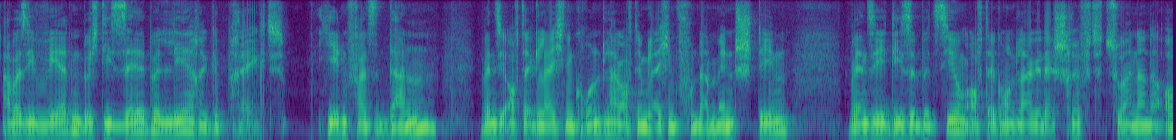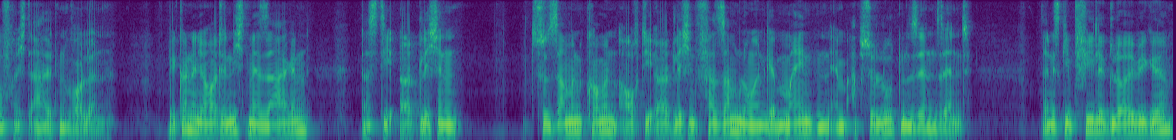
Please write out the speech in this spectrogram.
aber sie werden durch dieselbe Lehre geprägt. Jedenfalls dann, wenn sie auf der gleichen Grundlage, auf dem gleichen Fundament stehen, wenn sie diese Beziehung auf der Grundlage der Schrift zueinander aufrechterhalten wollen. Wir können ja heute nicht mehr sagen, dass die örtlichen Zusammenkommen auch die örtlichen Versammlungen, Gemeinden im absoluten Sinn sind. Denn es gibt viele Gläubige,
